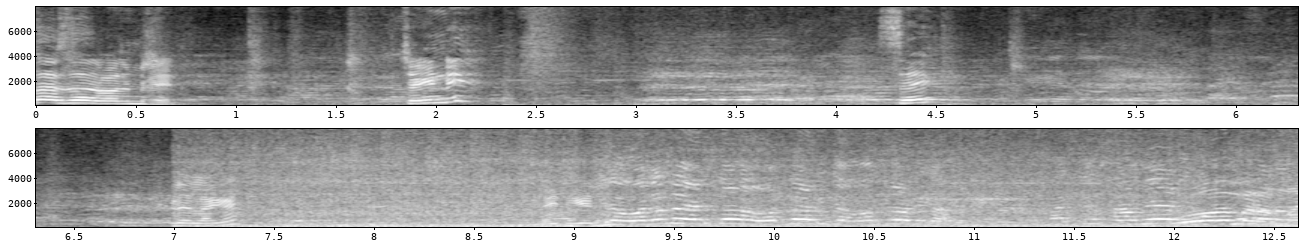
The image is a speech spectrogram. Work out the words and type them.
సార్ సార్ వన్ మినిట్ చేయండి సే ఇలాగా బయటికి వెళ్ళి సమయం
